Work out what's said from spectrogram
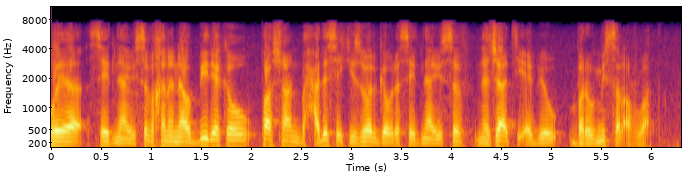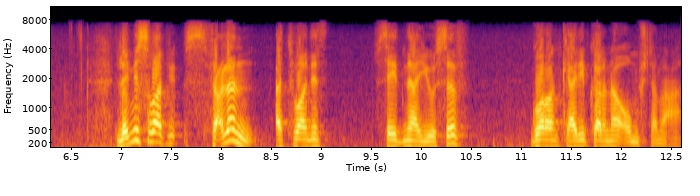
وەیە سید ناویسف خەنە ناو بیرێکە و پاشان بە حەدەسێکی زۆر گەورە سید ناویسف نەجاتی ئەبێ و بەرەو میسر ئەڕوات لە میسڵ فعلەن ئەتوانێت سیدنا یوسف گۆڕانکاری بکە لەنا ئەو مشتتەمەعە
